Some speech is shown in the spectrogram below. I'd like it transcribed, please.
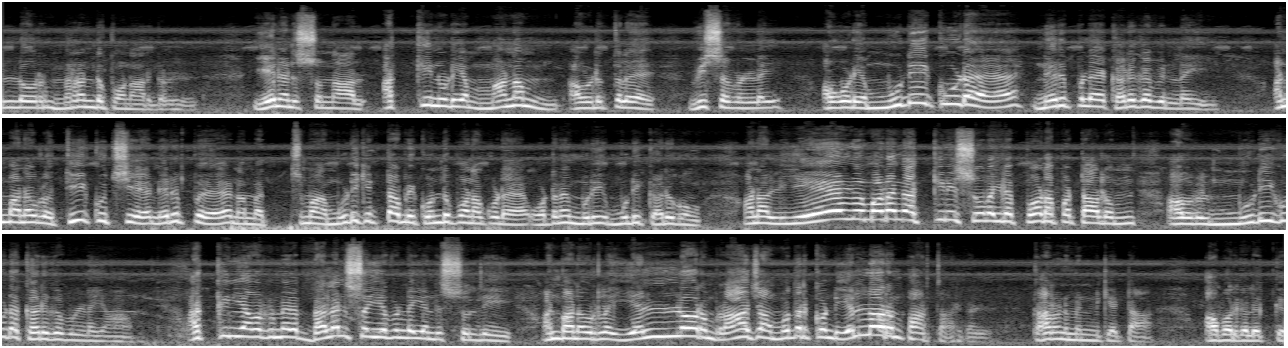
எல்லோரும் மிரண்டு போனார்கள். ஏனென்று சொன்னால் அக்கினுடைய மனம் அவரிடத்துல வீசவில்லை. அவருடைய முடி கூட நெருப்பில் கருகவில்லை. அன்பானவர்கள் தீக்குச்சியை நெருப்பு நம்ம சும்மா முடிக்கிட்டு அப்படி கொண்டு போனால் கூட உடனே முடி முடி கருகும். ஆனால் ஏழு மடங்கு அக்கினி சூளையில் போடப்பட்டாலும் அவர்கள் முடி கூட கருகவில்லையாம். அக்கினி அவர்கள் மேலே பேலன்ஸ் செய்யவில்லை என்று சொல்லி அன்பானவர்களை எல்லோரும் ராஜா முதற்கொண்டு எல்லோரும் பார்த்தார்கள். காரணம் என்னன்னு கேட்டால் அவர்களுக்கு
